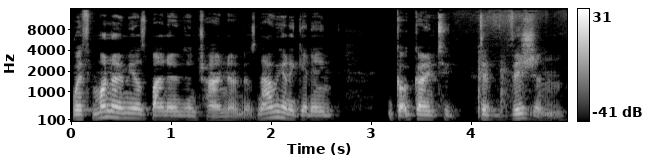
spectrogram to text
with monomials, binomials, and trinomials. Now we're going to get in, go, go into division.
